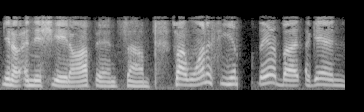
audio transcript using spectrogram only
you know initiate offense. Um, so I want to see him there, but again,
